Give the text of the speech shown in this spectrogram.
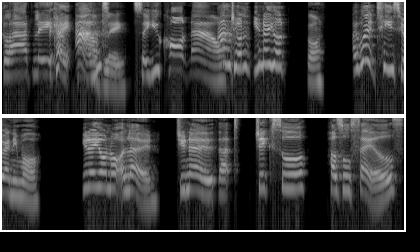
Gladly. Okay, and- proudly. so you can't now. And you're, you know, you're. Go on. I won't tease you anymore. You know, you're not alone. Do you know that Jigsaw puzzle sales,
